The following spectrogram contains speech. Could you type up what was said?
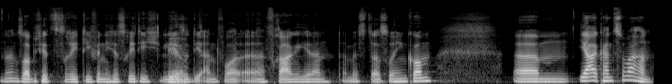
Ne, so habe ich jetzt richtig, wenn ich das richtig lese, Ja. die Antwort, äh, Frage hier dann, dann müsste das so hinkommen. Ähm, ja, kannst du machen.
